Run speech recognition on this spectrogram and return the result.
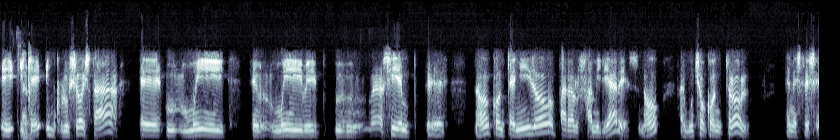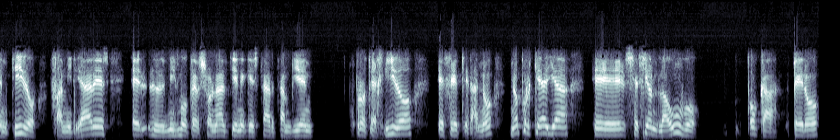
y, que incluso está muy, muy mm, así, ¿no? Contenido para los familiares, ¿no? Hay mucho control en este sentido, familiares el, mismo personal tiene que estar también protegido, etcétera, ¿no? No porque haya eh, sección, la hubo, poca, pero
